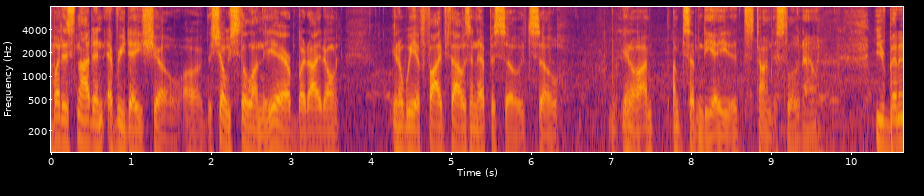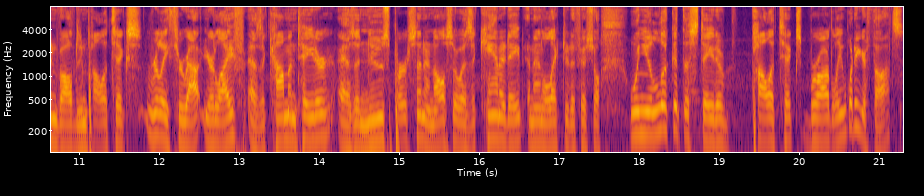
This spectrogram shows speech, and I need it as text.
but it's not an everyday show. Uh, the show's still on the air, but I don't you know, we have 5,000 episodes, so, you know, I'm, I'm 78. It's time to slow down. You've been involved in politics really throughout your life as a commentator, as a news person, and also as a candidate and an elected official. When you look at the state of politics broadly, what are your thoughts?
